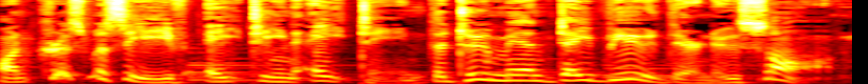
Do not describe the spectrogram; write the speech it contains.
On Christmas Eve 1818, the two men debuted their new song.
